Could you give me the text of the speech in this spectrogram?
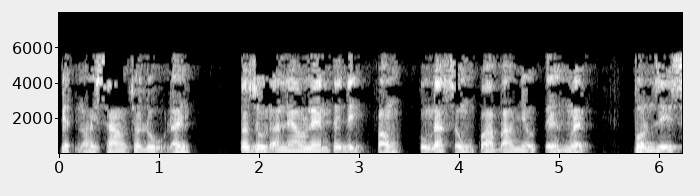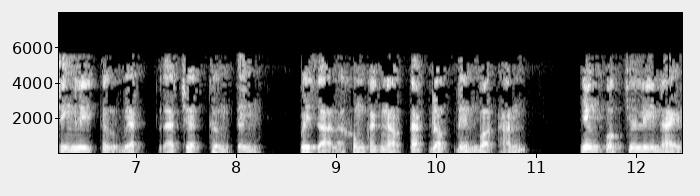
biết nói sao cho đủ đây. Cho dù đã leo lên tới đỉnh phong, cũng đã sống qua bao nhiêu tế nguyện, vốn dĩ sinh ly tử biệt là chuyện thường tình, bây giờ đã không cách nào tác động đến bọn hắn. Nhưng cuộc chia ly này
